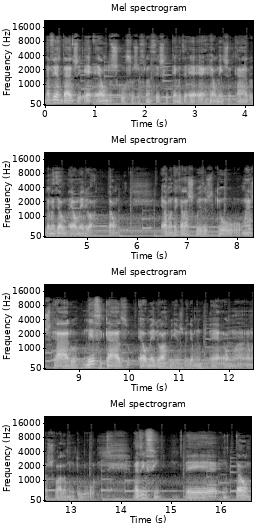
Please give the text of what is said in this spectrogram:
na verdade, é, é um dos cursos de francês que temos, é, é realmente caro, né, mas é o, é o melhor. Então, é uma daquelas coisas que o mais caro, nesse caso, é o melhor mesmo. Ele é, muito, é, uma, é uma escola muito boa. Mas enfim, é, então,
